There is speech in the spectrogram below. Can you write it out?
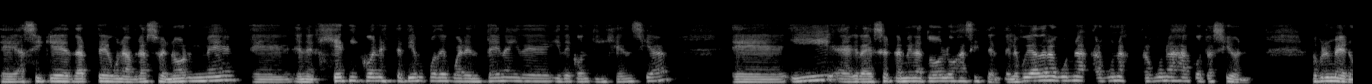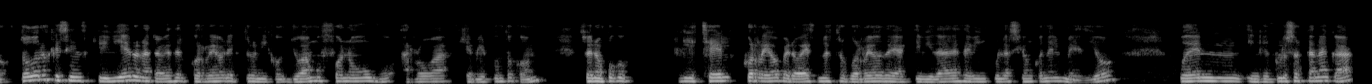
Eh, así que darte un abrazo enorme, eh, energético en este tiempo de cuarentena y de, contingencia. Eh, y agradecer también a todos los asistentes. Les voy a dar algunas, algunas, acotaciones. Lo primero, todos los que se inscribieron a través del correo electrónico yoamofonouvo.gmail.com, suena un poco cliché el correo, pero es nuestro correo de actividades de vinculación con el medio pueden, incluso están acá,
